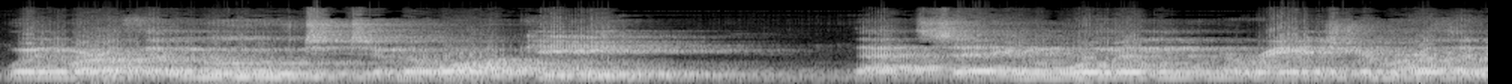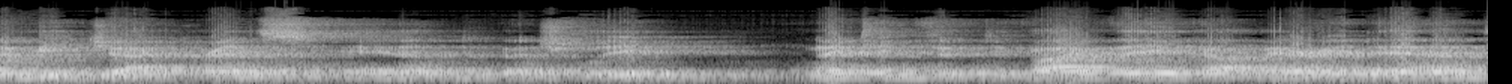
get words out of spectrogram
When Martha moved to Milwaukee, that same woman arranged for Martha to meet Jack Prince, and eventually, in 1955, they got married, and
